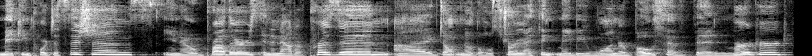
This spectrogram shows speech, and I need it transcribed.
making poor decisions, you know, brothers in and out of prison. I don't know the whole story. I think maybe one or both have been murdered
